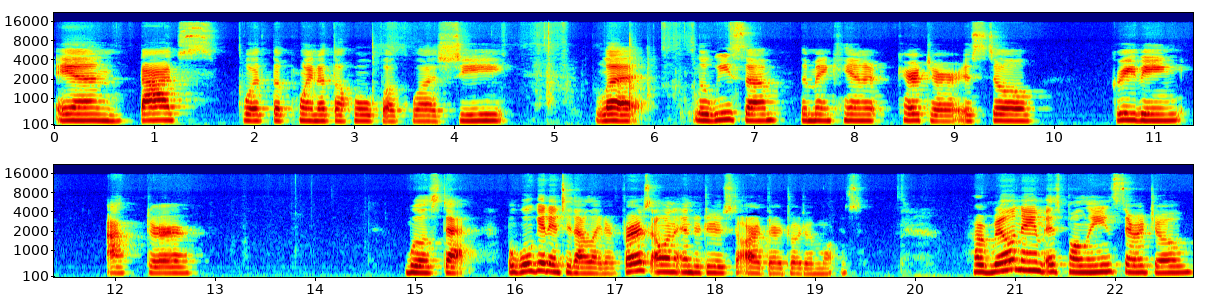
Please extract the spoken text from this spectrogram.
And that's what the point of the whole book was. She let Louisa, the main can- character, is still grieving after Will's death. But we'll get into that later. First, I want to introduce the author, Georgia Moyes. Her real name is Pauline Sara Jo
